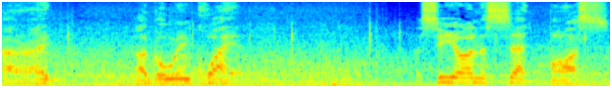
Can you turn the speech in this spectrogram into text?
All right. I'll go in quiet. I'll see you on the set, boss.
